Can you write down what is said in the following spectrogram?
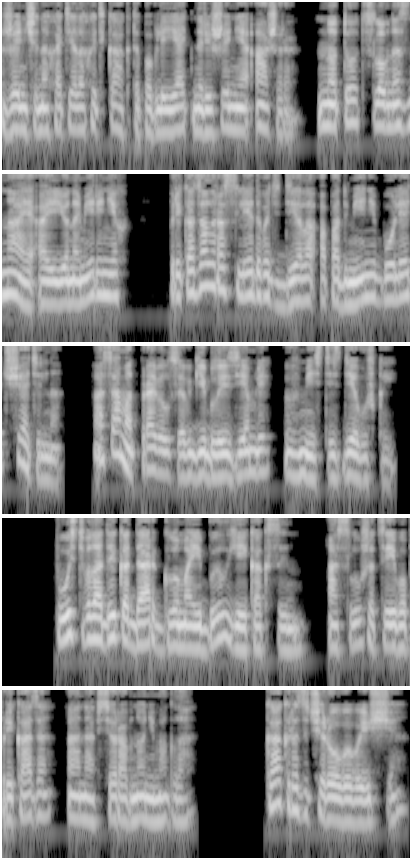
Женщина хотела хоть как-то повлиять на решение Ашера, но тот, словно зная о ее намерениях, приказал расследовать дело о подмене более тщательно, а сам отправился в гиблые земли вместе с девушкой. Пусть владыка Дарк Глумай был ей как сын, а слушаться его приказа она все равно не могла. Как разочаровывающе.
